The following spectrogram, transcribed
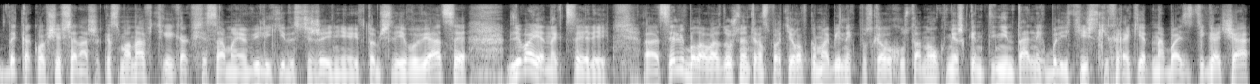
да как вообще вся наша космонавтика и как все самые великие достижения, в том числе и в авиации, для военных целей. А, целью была воздушная транспортировка мобильных пусковых установок межконтинентальных баллистических ракет на базе тягача.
